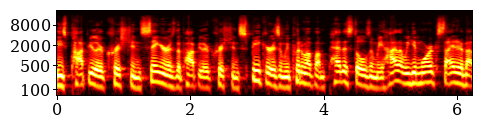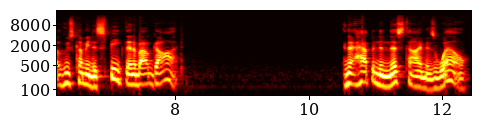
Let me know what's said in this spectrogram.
these popular Christian singers, the popular Christian speakers, and we put them up on pedestals and we highlight. We get more excited about who's coming to speak than about God. And that happened in this time as well.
